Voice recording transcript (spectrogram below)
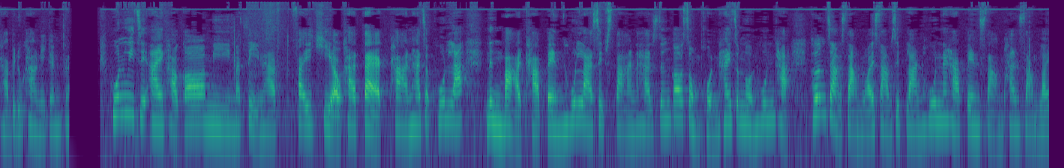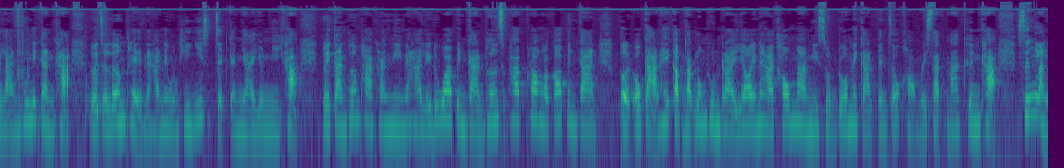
ค่ะ ไปดูข่าวนี้กันค่ะ หุ้น VGI ค่ะก็มีมตินะคะไฟเขียวค่ะแตกพานะคะจากหุ้นละ 1 บาทค่ะ เป็นหุ้นละ 10 สตางค์นะคะ ซึ่งก็ส่งผลให้จำนวนหุ้นค่ะ เพิ่มจาก 330 ล้านหุ้นนะคะ เป็น 3,300 ล้านหุ้นด้วยกันค่ะ โดยจะเริ่มเทรดนะคะในวันที่ 27 กันยายนนี้ค่ะ โดยการเพิ่มพาครั้งนี้นะคะ เรียกได้ว่าเป็นการเพิ่มสภาพคล่อง แล้วก็เป็นการเปิดโอกาสให้กับนักลงทุนรายย่อยนะคะ เข้ามามีส่วนร่วมในการเป็นเจ้าของบริษัทมากขึ้นค่ะ ซึ่งหลัง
